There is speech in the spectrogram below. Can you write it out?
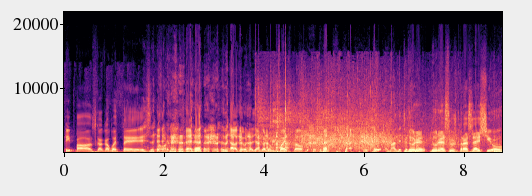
pipas, cacahuetes. había uno ya con un puesto. Me han dicho que, Dure, sus trasesión.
